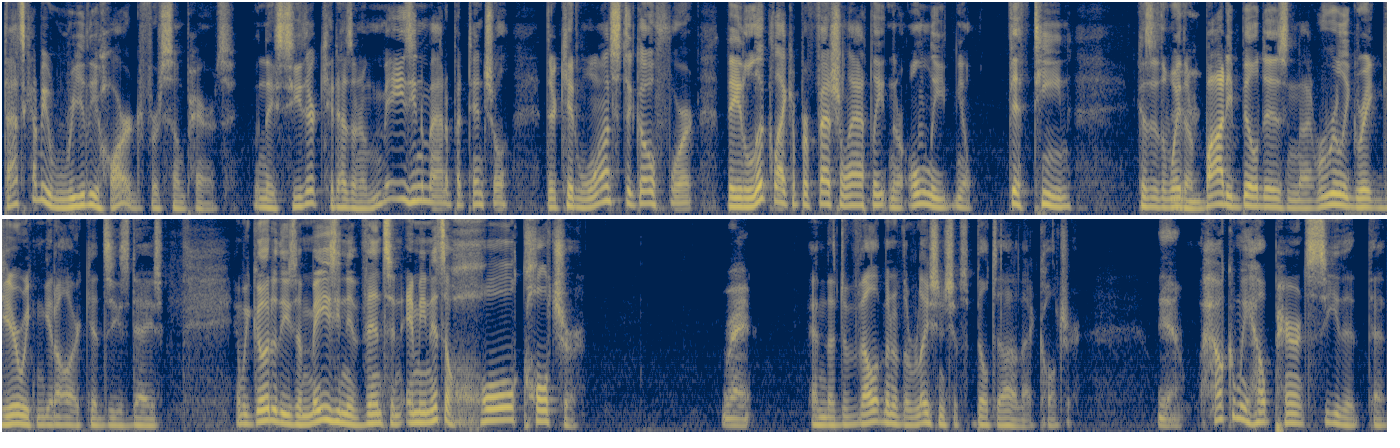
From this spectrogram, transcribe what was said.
That's got to be really hard for some parents when they see their kid has an amazing amount of potential. Their kid wants to go for it. They look like a professional athlete and they're only, you know, 15 because of the way mm-hmm. their body build is and that really great gear we can get all our kids these days. And we go to these amazing events and I mean it's a whole culture. Right and the development of the relationships built out of that culture. Yeah. How can we help parents see that that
